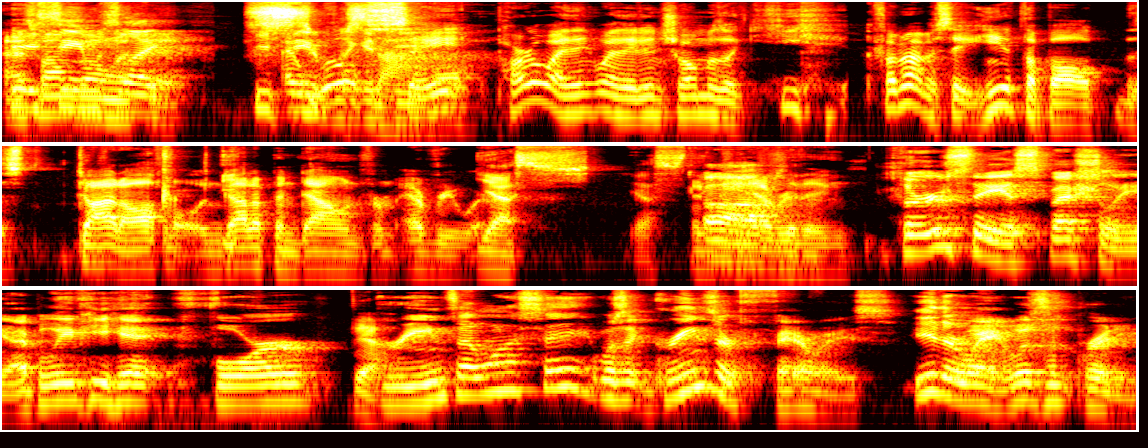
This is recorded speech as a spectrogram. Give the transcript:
that's why I'm seems like it. he I seems will like a say diva. part of why I think why they didn't show him was like he, if I'm not mistaken, he hit the ball this god awful and got up and down from everywhere. Yes. Yes. Uh, everything. Thursday, especially. I believe he hit four Yeah. greens. I want to say was it greens or fairways? Either way, it wasn't pretty.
